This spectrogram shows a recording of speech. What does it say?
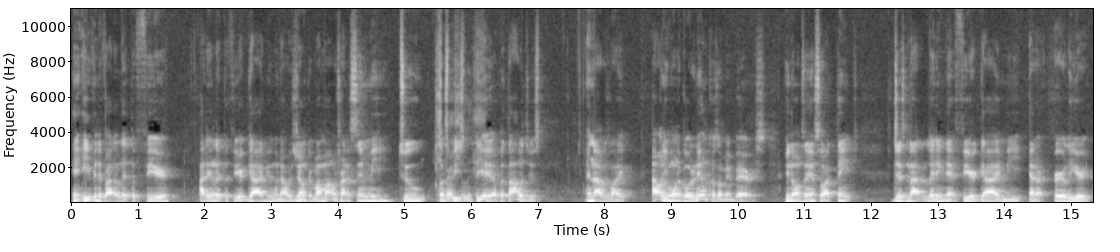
and even if I'd have let the fear, I didn't let the fear guide me when I was younger. My mom was trying to send me to a speech, yeah, a pathologist, and I was like, I don't even want to go to them because I'm embarrassed. You know what I'm saying? So I think just not letting that fear guide me at an earlier,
